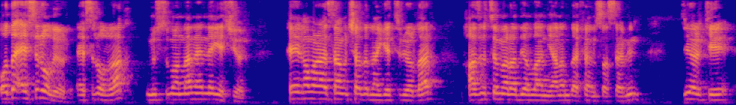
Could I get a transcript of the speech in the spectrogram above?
o da esir oluyor. Esir olarak Müslümanların eline geçiyor. Peygamber Aleyhisselam'ın çadırına getiriyorlar. Hazreti Ömer radıyallahu anh'ın yanında Efendimiz Aleyhisselam'ın diyor ki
